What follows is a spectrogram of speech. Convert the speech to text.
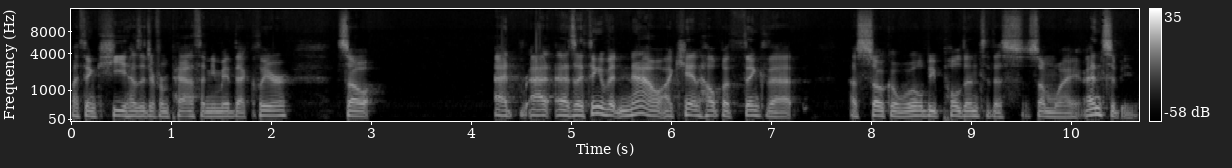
I think he has a different path, and he made that clear. So, at, at, as I think of it now, I can't help but think that Ahsoka will be pulled into this some way, and Sabine.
